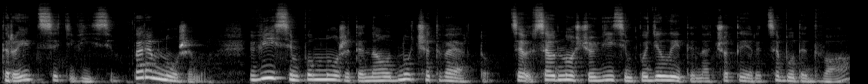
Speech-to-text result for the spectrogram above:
38. Перемножимо. 8 помножити на 1 четверту, це все одно, що 8 поділити на 4, це буде 2.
